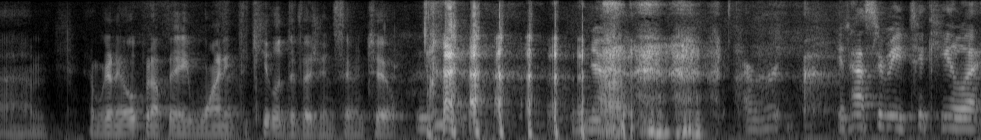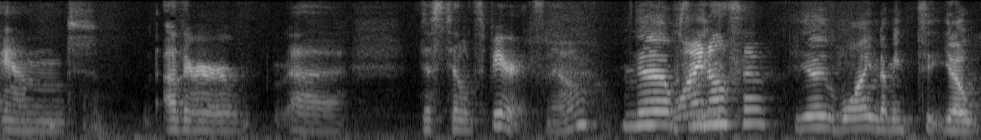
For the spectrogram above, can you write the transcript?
um, and we're going to open up a wine and tequila division soon too. No. It has to be tequila and other uh, distilled spirits, no? No, Wine also? Yeah, wine. I mean, t- you know,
